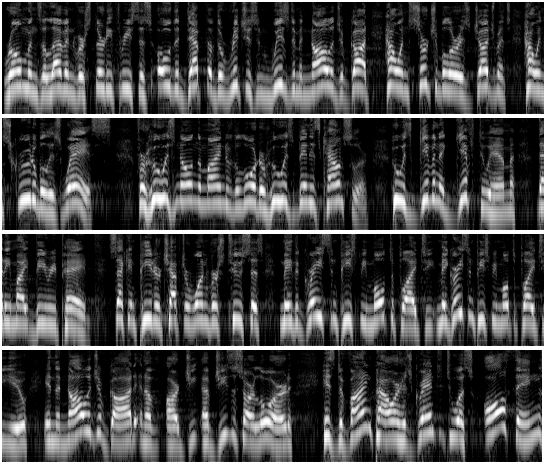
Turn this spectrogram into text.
Romans 11, verse 33 says, Oh, the depth of the riches and wisdom and knowledge of God! How unsearchable are his judgments, how inscrutable his ways. For who has known the mind of the Lord, or who has been his counselor? Who has given a gift to him that he might be repaid? 2 Peter chapter 1, verse 2 says, May the grace and peace be multiplied to you, may grace and peace be multiplied to you in the knowledge of God and of, our, of Jesus our Lord. His divine power has granted to us all things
